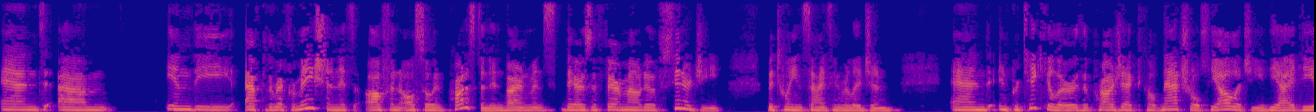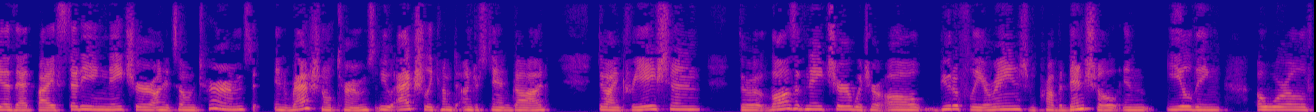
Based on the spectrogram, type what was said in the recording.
And um, in the after the Reformation, it's often also in Protestant environments. There's a fair amount of synergy between science and religion. And in particular, the project called natural theology, the idea that by studying nature on its own terms, in rational terms, you actually come to understand God, divine creation, the laws of nature, which are all beautifully arranged and providential in yielding a world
